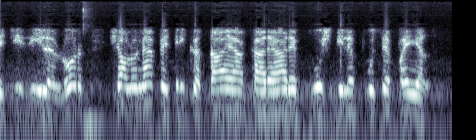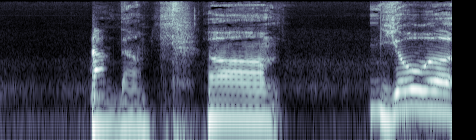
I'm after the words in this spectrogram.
deciziile lor și alunea Petrică Daia care are puștile puse pe el. Da? Da. Uh, eu uh,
